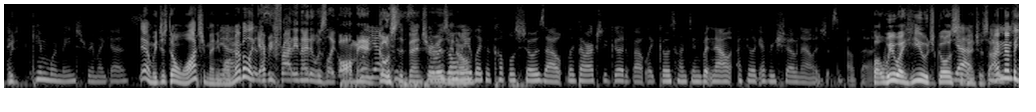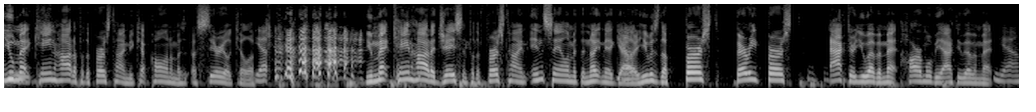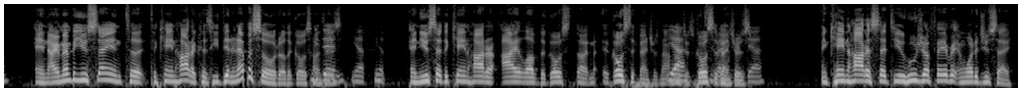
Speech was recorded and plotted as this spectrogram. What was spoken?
we It became more mainstream, I guess. yeah, we just don't watch them anymore. Yeah, Remember, like every Friday night, it was like, oh Well, man, yeah, Ghost Adventures. There was you only know, like a couple shows out, like that were actually good about like ghost hunting. But now I feel like every show now is just about that. but we were huge Ghost Yeah, Adventures. I remember you met. Kane Hodder for the first time. You kept calling him a, a serial killer. yep. You met Kane Hodder, Jason, for the first time in Salem at the Nightmare Gallery. He was the first, very first actor you ever met, horror movie actor you ever met. yeah. And I remember you saying to, to Kane Hodder, because he did an episode of the Ghost He Hunters, did. Yep. Yep. and you said to Kane Hodder, I love the Ghost uh, uh, Ghost Adventures, not yeah. Hunters, Ghost, Adventures. Yeah. And Kane Hodder said to you, Who's your favorite? And what did you say?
